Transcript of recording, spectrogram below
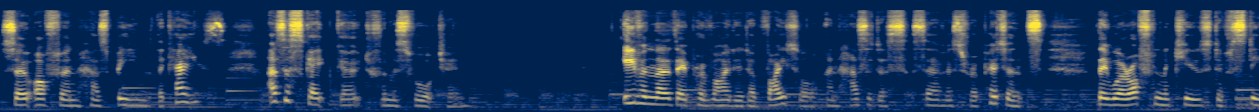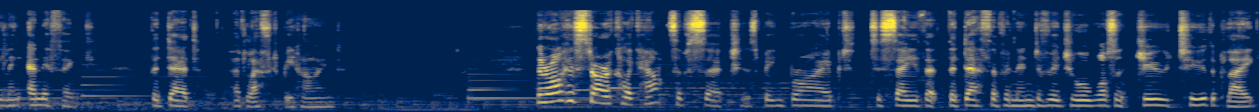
so often has been the case, as a scapegoat for misfortune. Even though they provided a vital and hazardous service for a pittance, they were often accused of stealing anything the dead had left behind. There are historical accounts of searchers being bribed to say that the death of an individual wasn't due to the plague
